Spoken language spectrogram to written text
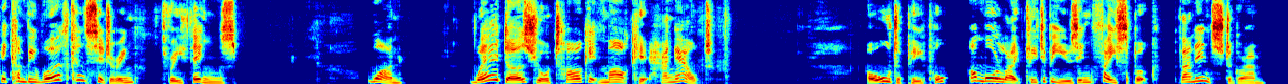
it can be worth considering three things. 1. Where does your target market hang out? Older people are more likely to be using Facebook than Instagram.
